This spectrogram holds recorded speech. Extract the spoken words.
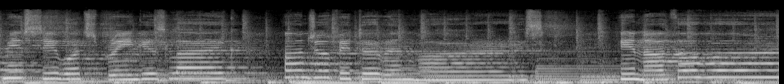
Let me see what spring is like on Jupiter and Mars. In other words,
